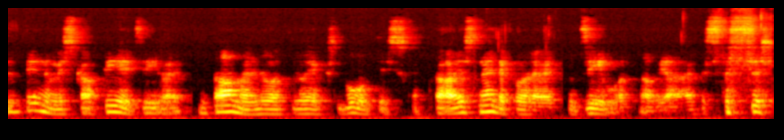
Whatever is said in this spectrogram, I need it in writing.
dinamiskā pieeja dzīvē. Tā man ļoti liekas būtiska. Kā es nedeklarēju, ka dzīvot nav jēgas. Tas ir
